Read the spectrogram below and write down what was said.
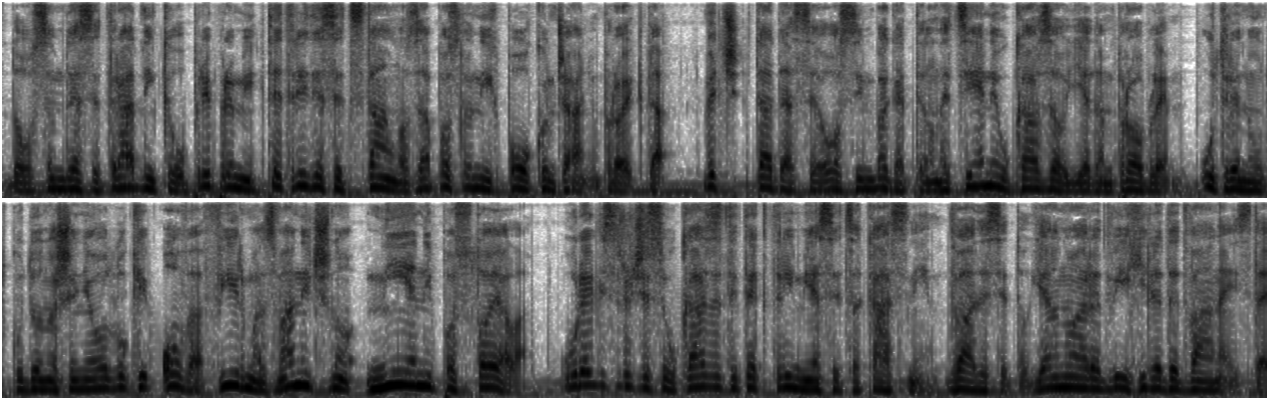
do 80 radnika u pripremi te 30 stalno zaposlenih po okončanju projekta. Već tada se osim bagatelne cijene ukazao jedan problem. U trenutku donošenja odluke ova firma zvanično nije ni postojala. U registru će se ukazati tek tri mjeseca kasnije, 20. januara 2012.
